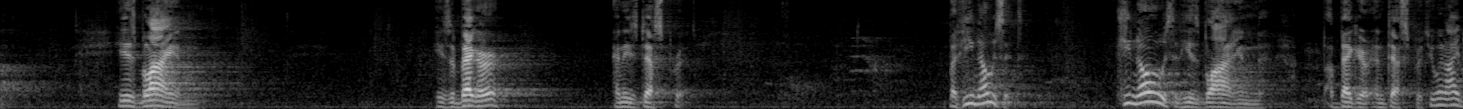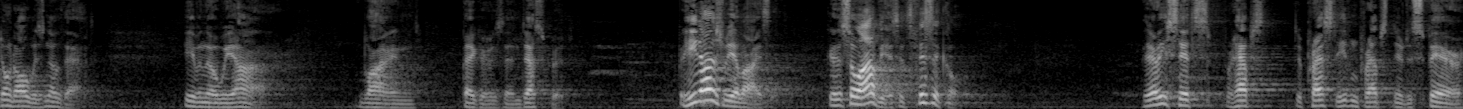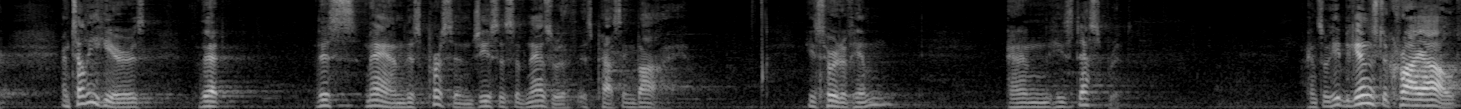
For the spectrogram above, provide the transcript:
he is blind, he's a beggar, and he's desperate. But he knows it. He knows that he is blind, a beggar, and desperate. You and I don't always know that even though we are blind, beggars, and desperate. But he does realize it because it's so obvious, it's physical. There he sits, perhaps depressed, even perhaps near despair, until he hears that this man, this person, Jesus of Nazareth, is passing by. He's heard of him, and he's desperate. And so he begins to cry out,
